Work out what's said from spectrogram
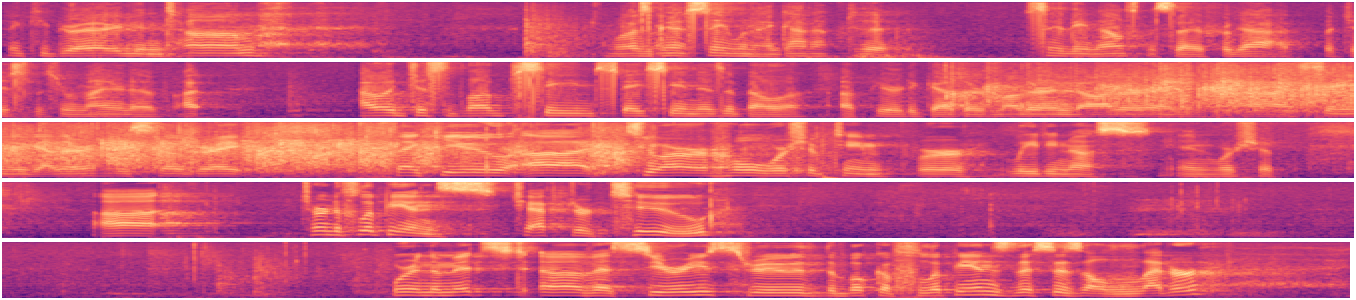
Thank you, Greg and Tom. What I was going to say when I got up to say the announcements that I forgot, but just was reminded of, I, I would just love seeing Stacy and Isabella up here together, mother and daughter, and uh, singing together. It was so great. Thank you uh, to our whole worship team for leading us in worship. Uh, turn to Philippians chapter 2. We're in the midst of a series through the book of Philippians. This is a letter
